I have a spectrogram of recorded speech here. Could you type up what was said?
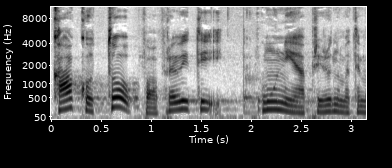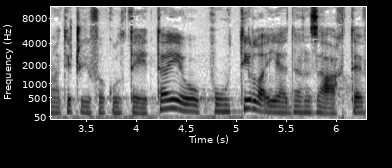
Kako to popraviti? Unija prirodno-matematičkih fakulteta je uputila jedan zahtev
